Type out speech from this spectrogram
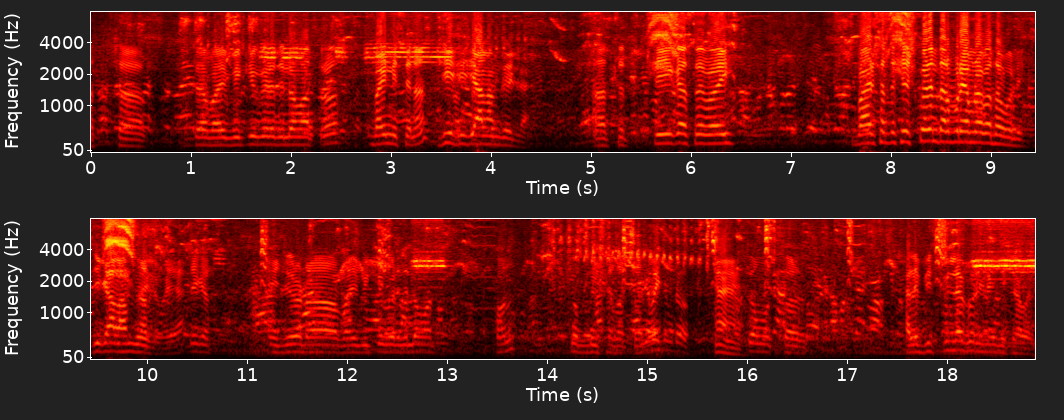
আচ্ছা এটা ভাই বিক্রি করে দিল মাত্র। ভাই নিচ্ছে না? জি জি জি আলহামদুলিল্লাহ। আচ্ছা ঠিক আছে ভাই। ভাইয়ের সাথে শেষ করেন তারপরে আমরা কথা বলি। জি আলহামদুলিল্লাহ ভাইয়া। ঠিক আছে। এই জোড়াটা ভাই বিক্রি করে দিল মাত্র। এখন চব্বিশ হাজার টাকা। হ্যাঁ হ্যাঁ। চমৎকার। খালি বিসমিল্লা করি নাকি সবাই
